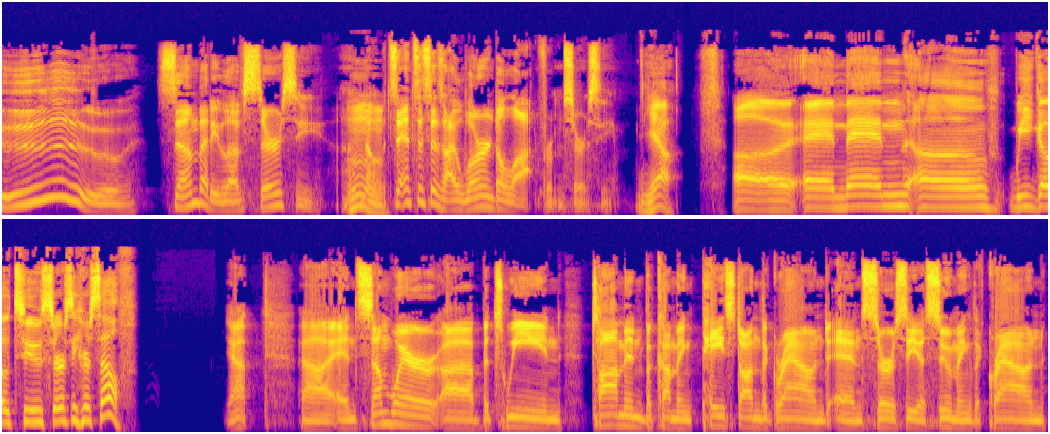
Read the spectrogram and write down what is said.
Ooh, somebody loves Cersei. Uh, mm. No, but Sansa says I learned a lot from Cersei. Yeah. Uh, and then uh, we go to Cersei herself. Yeah. Uh, and somewhere uh, between Tommen becoming paste on the ground and Cersei assuming the crown,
